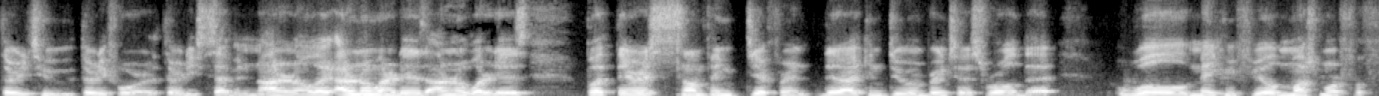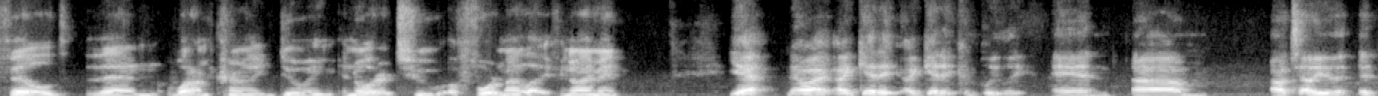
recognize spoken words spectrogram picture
32, 34, 37, I don't know. Like, I don't know when it is. I don't know what it is. But there is something different that I can do and bring to this world that will make me feel much more fulfilled than what I'm currently doing in order to afford my life. You know what I mean? Yeah, no, I, I get it. I get it completely. And um, I'll tell you that it,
